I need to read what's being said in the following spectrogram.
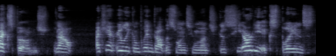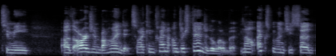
xBounje. Now, I can't really complain about this one too much, because he already explained to me uh, the origin behind it, so I can kind of understand it a little bit. Now, xBounje, he said,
